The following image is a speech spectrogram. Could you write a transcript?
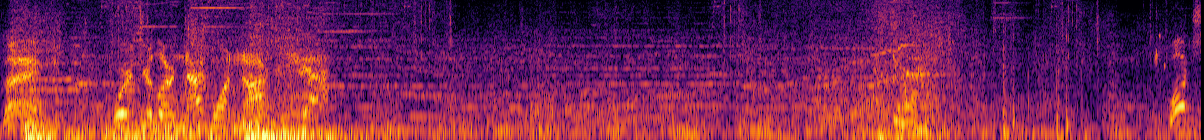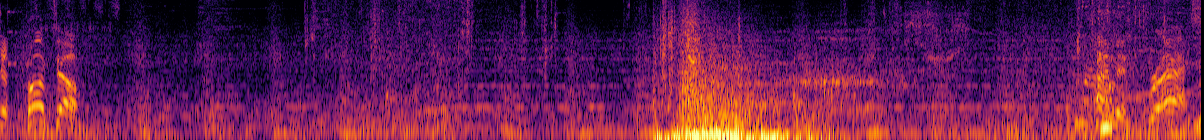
Hey, where'd you learn that one, Noct? Watch it! Prompto! I'm impressed.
